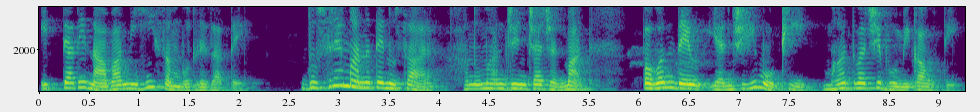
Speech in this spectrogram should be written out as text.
इत्यादी नावांनीही संबोधले जाते. दुसऱ्या मान्यतेनुसार हनुमानजींच्या जन्मात पवनदेव यांचीही मोठी महत्त्वाची भूमिका होती.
